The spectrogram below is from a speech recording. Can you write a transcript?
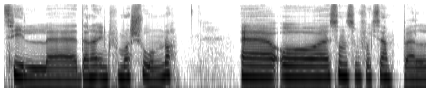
til eh, denne informasjonen, da. Eh, og sånn som for eksempel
